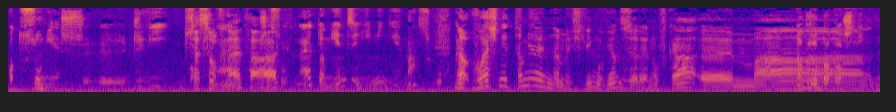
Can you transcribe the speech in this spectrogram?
odsuniesz y, drzwi boczne, Przesuwne, tak. przesuwne, to między nimi nie ma słupka. No właśnie to miałem na myśli, mówiąc, że Renówka e, ma. No grubo poszli.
